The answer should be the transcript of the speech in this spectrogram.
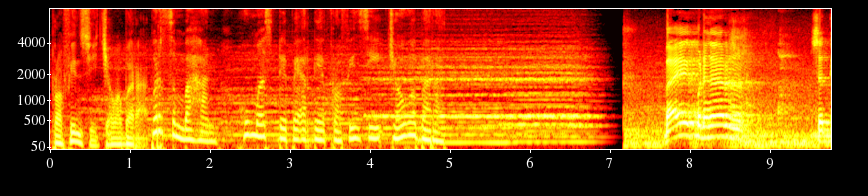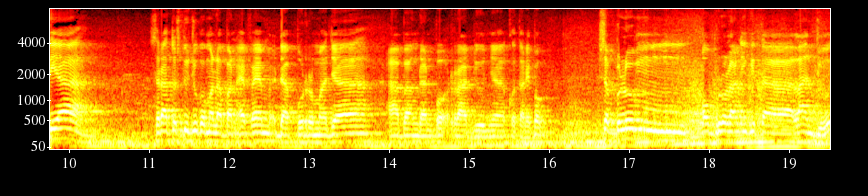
Provinsi Jawa Barat. persembahan Humas DPRD Provinsi Jawa Barat. Baik pendengar setia 107,8 FM Dapur Remaja Abang dan Pok radionya Kota Depok. Sebelum obrolan ini kita lanjut,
